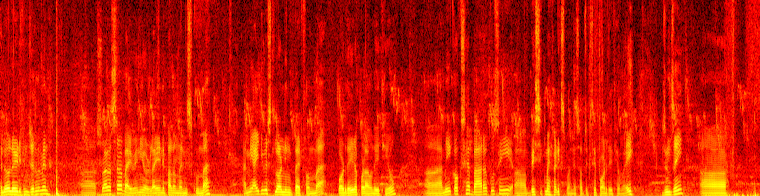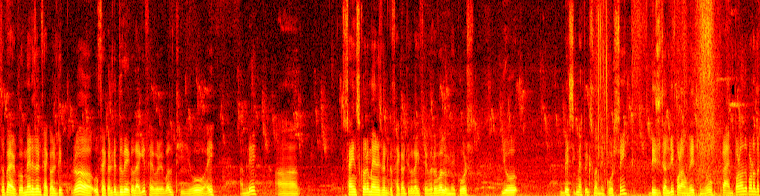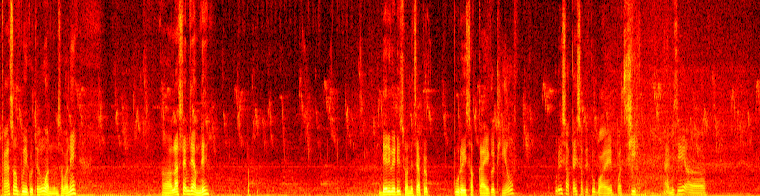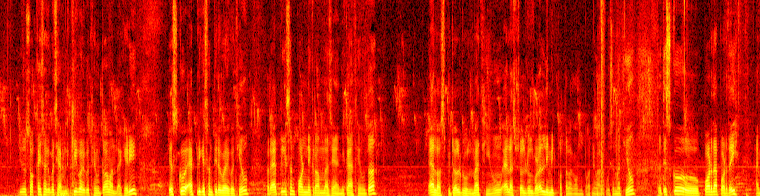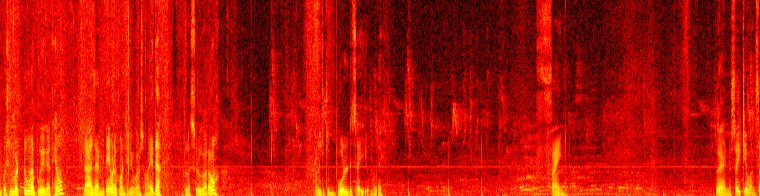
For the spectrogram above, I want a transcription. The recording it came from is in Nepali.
हेलो लेडिज एन्ड जेन्टलमेन स्वागत छ भाइ बहिनीहरूलाई नेपाल अनलाइन स्कुलमा। हामी आइडिएस लर्निङ प्लेटफर्ममा पढ्दै र पढाउँदै थियौँ। अँ, हामी कक्षा बाह्रको चाहिँ बेसिक म्याथमेटिक्स भन्ने सब्जेक्ट चाहिँ पढ्दै थियौँ है। जुन चाहिँ अँ, तपाईँहरूको म्यानेजमेन्ट फ्याकल्टी र ऊ फ्याकल्टी दुवैको लागि फेभरेबल थियो है। हामीले साइन्सको र म्यानेजमेन्टको फ्याकल्टीको लागि फेभरेबल हुने कोर्स यो बेसिक म्याथमेटिक्स भन्ने कोर्स चाहिँ डिजिटल्ली पढाउँदै थियौँ। र हामी पढाउँदा पढाउँदा कहाँसम्म पुगेको थियौँ भन्नुहुन्छ भने लास्ट टाइम चाहिँ हामीले डेरिभेटिभ्स भन्ने च्याप्टर पुरै सकाएको थियौँ। पुरै सकाइसकेको भएपछि हामी चाहिँ यो सकाइसकेपछि हामीले के गरेको थियौँ त भन्दाखेरि यसको एप्लिकेसनतिर गएको थियौँ र एप्लिकेसन पढ्ने क्रममा चाहिँ हामी कहाँ थियौँ त? एल हस्पिटल रुलमा थियौँ। एल हस्पिटल रुलबाट लिमिट पत्ता लगाउनु पर्नेवाला क्वेसनमा थियौँ। र त्यसको पढ्दा पढ्दै हामी क्वेसन नम्बर टूमा पुगेका थियौँ। र आज हामी त्यहीँबाट कन्टिन्यू गर्छौँ है त। ल सुरु गरौँ। अलिकति बोल्ड चाहियो मलाई। फाइन ल हेर्नुहोस् है के भन्छ?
